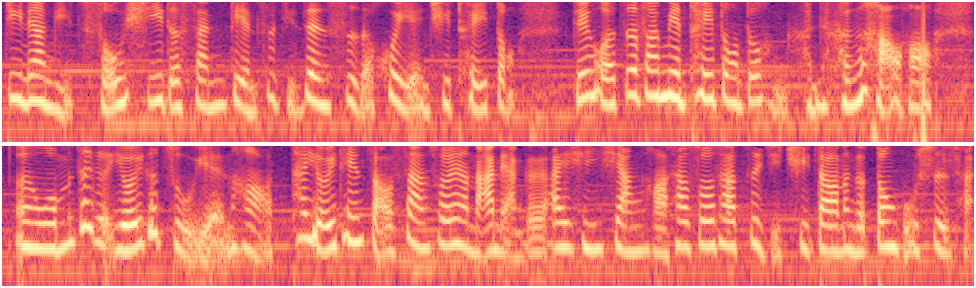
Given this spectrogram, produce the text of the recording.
尽量以熟悉的商店、自己认识的会员去推动，结果这方面推动都很很很好哈。嗯，我们这个有一个组员哈，他有一天早上说要拿两个爱心箱哈，他说他自己去到那个东湖市场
